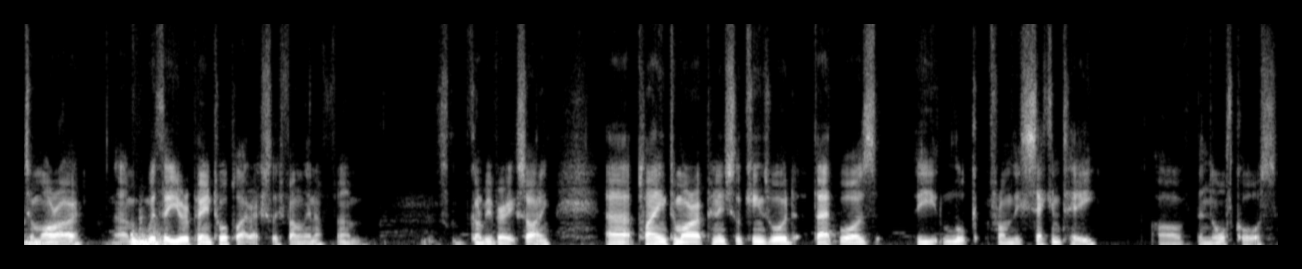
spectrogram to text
tomorrow um, with a European Tour player, actually, funnily enough. Um, it's going to be very exciting. Uh, playing tomorrow at Peninsula Kingswood, that was the look from the second tee of the North course,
